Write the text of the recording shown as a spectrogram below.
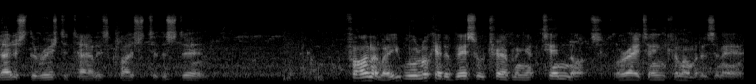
Notice the rooster tail is close to the stern. Finally, we'll look at a vessel travelling at 10 knots, or 18 kilometres an hour.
